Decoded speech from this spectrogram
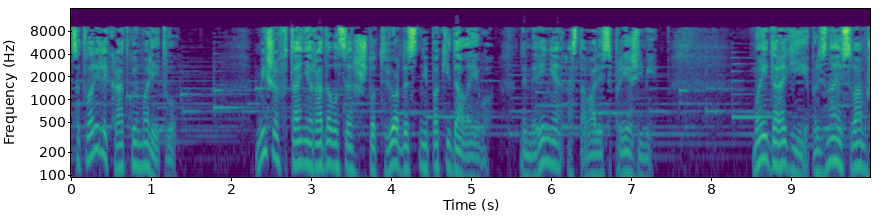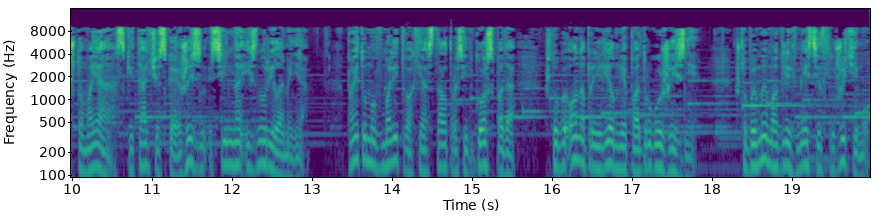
Сотворили краткую молитву. Миша втайне радовался, что твердость не покидала его. Намерения оставались прежними. Мои дорогие, признаюсь вам, что моя скитальческая жизнь сильно изнурила меня. Поэтому в молитвах я стал просить Господа, чтобы он определил мне подругу жизни, чтобы мы могли вместе служить ему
